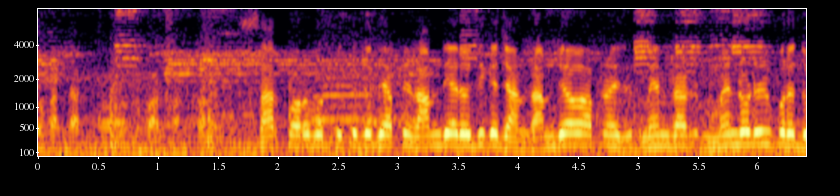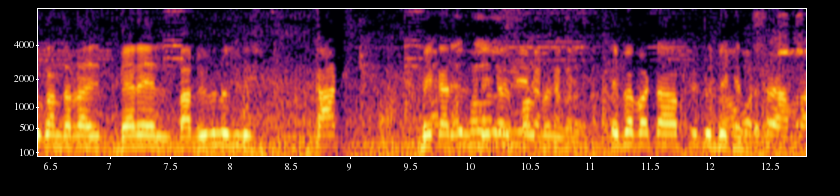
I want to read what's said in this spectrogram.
দোকানদার দোকানপাট করেন স্যার, পরবর্তীতে যদি আপনি রামদিয়ার ওইদিকে যান, রামদিয়াও আপনার মেন মেন রোডের উপরে দোকানদাররা ব্যারেল বা বিভিন্ন জিনিস, কাঠ বেকার বেকার ফল এই ব্যাপারটা আপনি একটু দেখেন অবশ্যই আমরা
